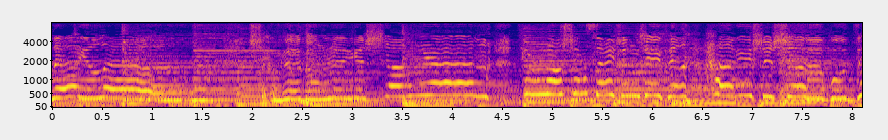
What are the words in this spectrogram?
累了。情歌动人也伤人，听到心碎成几片，还是舍不得。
